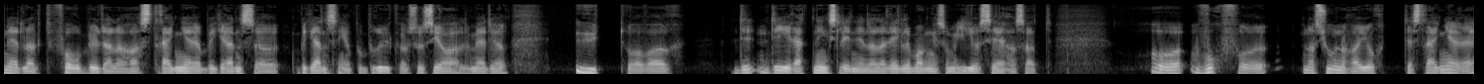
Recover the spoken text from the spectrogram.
nedlagt forbud eller har strengere begrensninger på bruk av sosiale medier utover de retningslinjene eller reglementet som IOC har satt. Og hvorfor nasjoner har gjort det strengere,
